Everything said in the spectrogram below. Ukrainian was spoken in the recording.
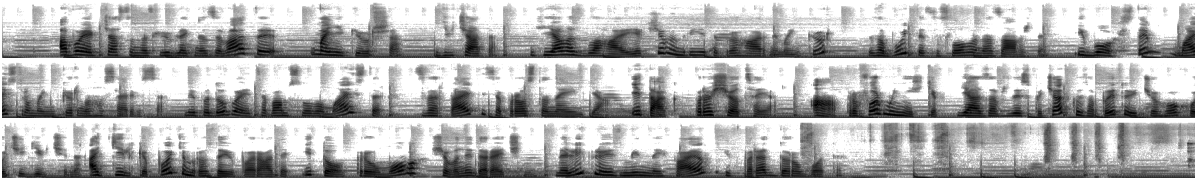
або як часто нас люблять називати, манікюрша. Дівчата, я вас благаю, якщо ви мрієте про гарний манікюр, забудьте це слово назавжди. І Бог з тим майстром манікюрного сервіса. Не подобається вам слово майстер? Звертайтеся просто на ім'я. І так, про що це я? А, про форму нігтів. Я завжди спочатку запитую, чого хоче дівчина, а тільки потім роздаю поради, і то при умовах, що вони доречні. Наліплюю змінний файл і вперед до роботи.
